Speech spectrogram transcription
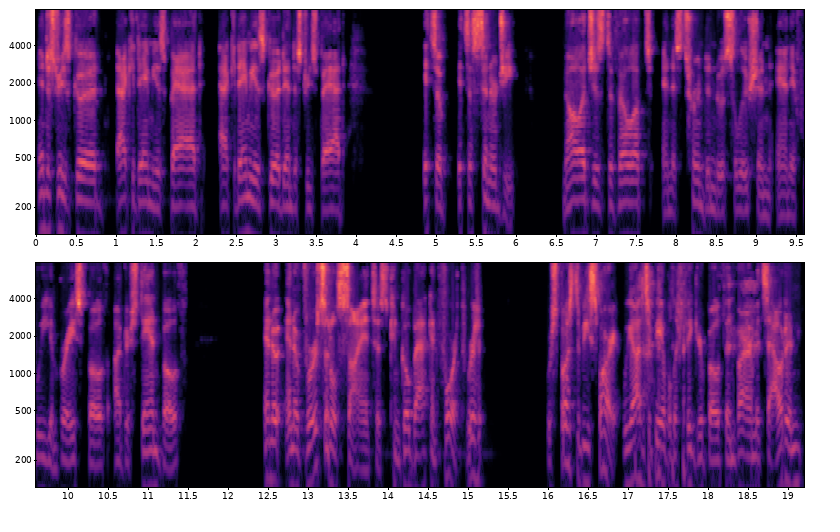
industry is good, academia is bad, academia is good, industry is bad. It's a it's a synergy knowledge is developed and is turned into a solution. And if we embrace both, understand both, and a, and a versatile scientist can go back and forth. We're we're supposed to be smart. We ought to be able to figure both environments out and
